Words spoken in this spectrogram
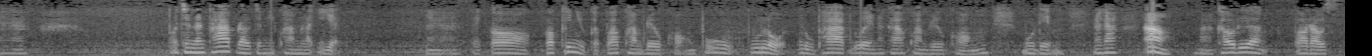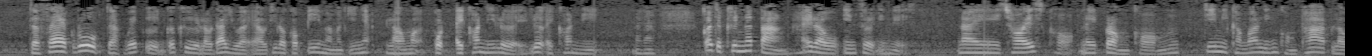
นะคะเพราะฉะนั้นภาพเราจะมีความละเอียดนะคะแต่ก็ก็ขึ้นอยู่กับว่าความเร็วของผู้ผู้โหลดดูภาพด้วยนะคะ ความเร็วของโมเด็มนะคะอ้าวมาเข้าเรื่องพอเราจะแทรกรูปจากเว็บอื่น ก็คือเราได้ URL ที่เรา Copy มาเมื่อกี้เนี่ยเรามากดไอคอนนี้เลย เลือกไอคอนนี้นะคะ ก็จะขึ้นหน้าต่างให้เรา insert image ใน choice ของในกล่องของที่มีคำว่าลิงก์ของภาพ เรา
